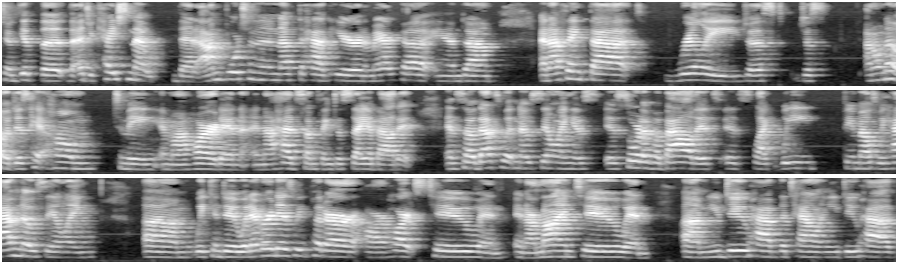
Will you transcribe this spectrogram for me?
get the, the education that that I'm fortunate enough to have here in America, and um, and I think that really just just I don't know, it just hit home to me in my heart, and, and I had something to say about it. And so that's what no ceiling is is sort of about. It's it's like we females we have no ceiling. Um, we can do whatever it is we put our, our hearts to and, and our mind to, and um, you do have the talent. You do have,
